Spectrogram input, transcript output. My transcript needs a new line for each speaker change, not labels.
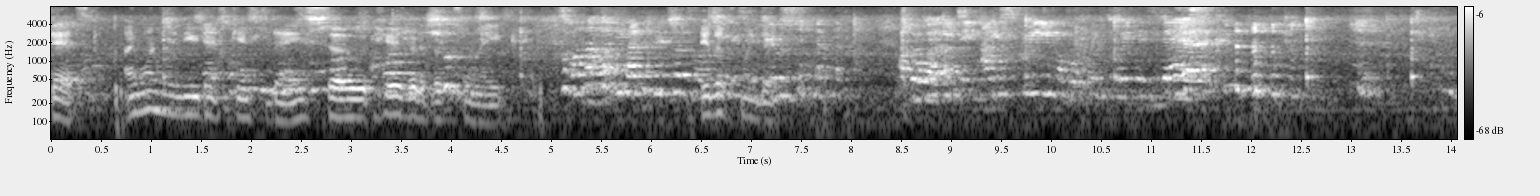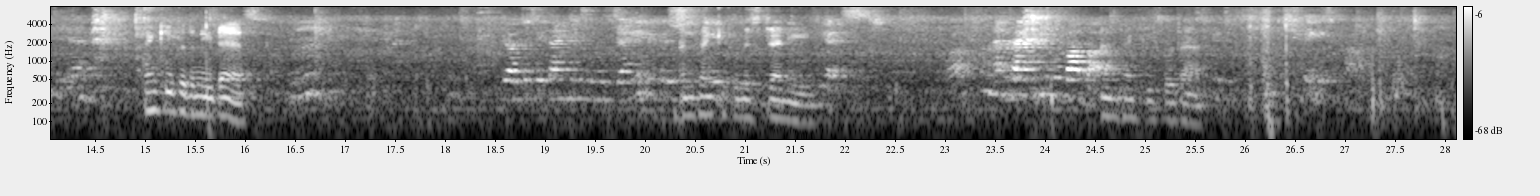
desk. I wanted a new desk yesterday, so here's what it looks like. It looks like this. Thank you for the new desk.
You have to say thank you to Miss Jenny
And thank you for Miss Jenny.
Yes. And thank you for Baba.
And thank you for that.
